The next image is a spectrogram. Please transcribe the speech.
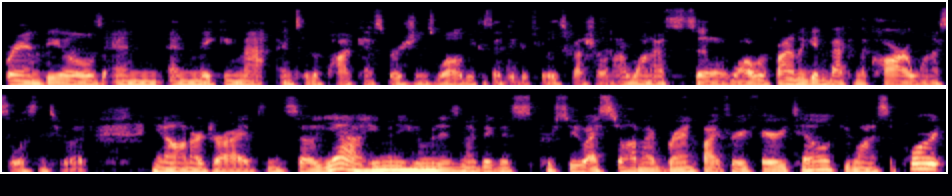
brand deals and and making that into the podcast version as well because I think it's really special. And I want us to, while we're finally getting back in the car, I want us to listen to it, you know, on our drives. And so yeah, human to human is my biggest pursuit. I still have my brand Fight for Your Fairy Tale. If you want to support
